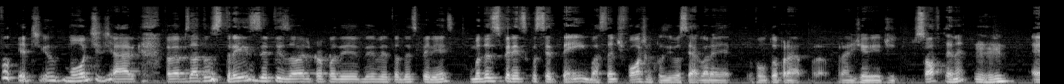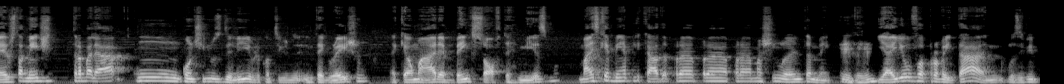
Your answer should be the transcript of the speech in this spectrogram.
porque tinha um monte de área. Vai precisar de uns três episódios para poder ver toda a experiência. Uma das experiências que você tem, bastante forte, inclusive você agora é, voltou para engenharia de software, né? Uhum. É justamente trabalhar com Continuous Delivery, Continuous Integration, né, que é uma área bem software mesmo, mas que é bem aplicada para Machine Learning também. Uhum. E aí eu vou aproveitar, inclusive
